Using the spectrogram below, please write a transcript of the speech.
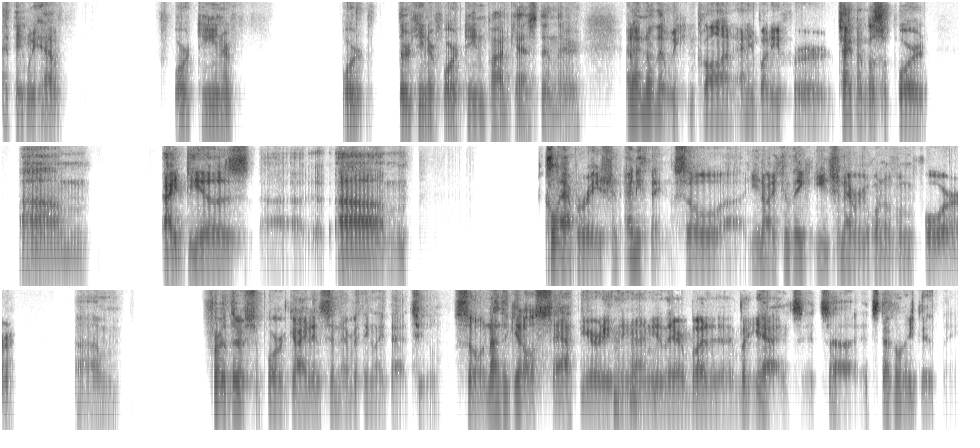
i think we have 14 or four, 13 or 14 podcasts in there and i know that we can call on anybody for technical support um ideas uh, um collaboration, anything. So, uh, you know, I can thank each and every one of them for um, for their support, guidance, and everything like that too. So, not to get all sappy or anything on you there, but uh, but yeah, it's it's uh, it's definitely a good thing.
